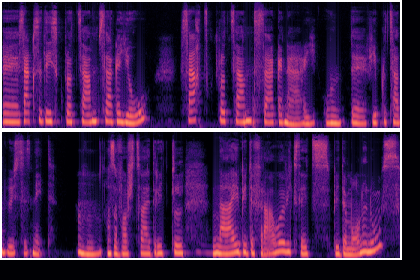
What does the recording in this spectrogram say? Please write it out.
äh, 36 Prozent sagen ja, 60 Prozent sagen nein und äh, 4 Prozent wissen es nicht. Mhm. Also fast zwei Drittel Nein bei den Frauen. Wie sieht es bei den Männern aus?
